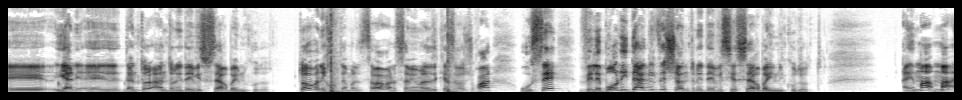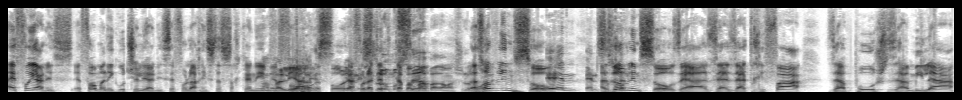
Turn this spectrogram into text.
אה, אה, אנטוני, דייוויס עושה 40 נקודות. טוב, אני חותם על זה, סבבה, שמים על זה כסף על השולחן, הוא עושה, ולברון ידאג לזה שאנטוני דייוויס יעשה 40 נקודות. אה, מה, מה, איפה יאניס? איפה המנהיגות של יאניס? איפה להכניס את השחקנים? אבל איפה, יאניס- איפה, יאניס איפה לתת לא את הבמה? ברמה של עזוב. למסור, אין- אין עזוב שחקן- למסור, זה, זה, זה הדחיפה, זה ה push, זה המילה,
